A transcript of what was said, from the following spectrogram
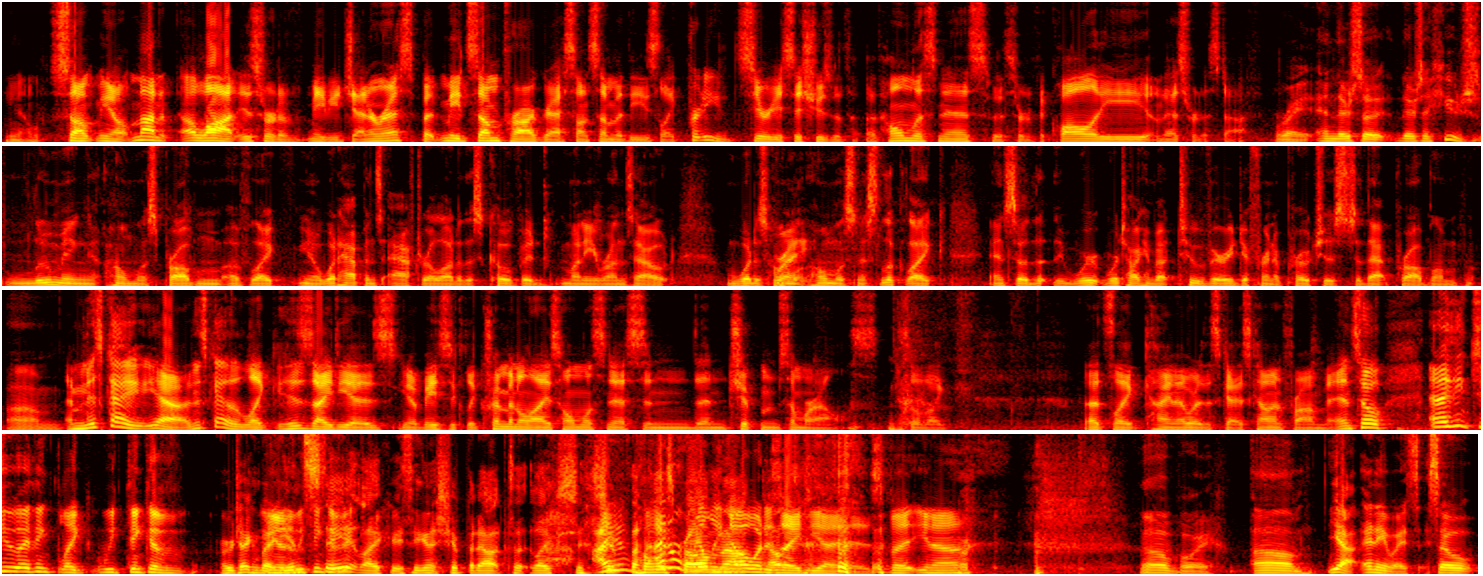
you know some you know not a lot is sort of maybe generous but made some progress on some of these like pretty serious issues with, with homelessness with sort of equality and that sort of stuff right and there's a there's a huge looming homeless problem of like you know what happens after a lot of this covid money runs out what does Right. homelessness look like and so the, we're, we're talking about two very different approaches to that problem um, I mean, this guy, yeah, and this guy, like, his idea is, you know, basically criminalize homelessness and then ship them somewhere else. So, like, that's like kind of where this guy's coming from. And so, and I think too, I think like we think of, are we talking about You know, in-state? it- like is he going to ship it out to like ship I, the I homeless don't problem really know out- what his out- idea is, but you know, Oh boy. Um, yeah. Anyways, so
